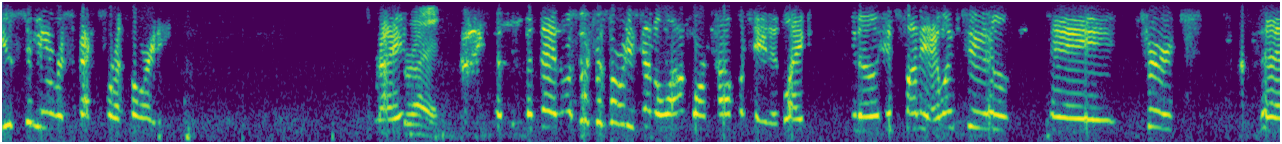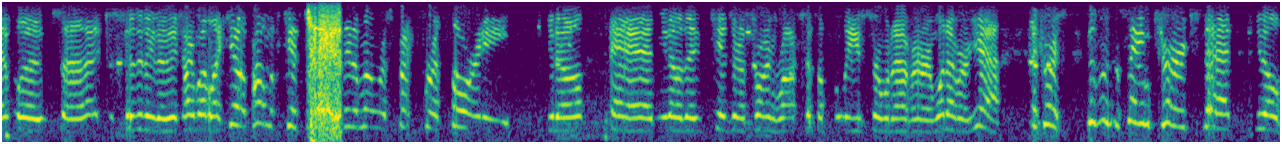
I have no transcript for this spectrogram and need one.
used to mean respect for authority, right? Right. But, but then respect for authority's gotten a lot more complicated. Like, you know, it's funny. I went to a church that was uh, just visiting, and they talk about like, you know, the problem with kids today is they don't know respect for authority. You know, and you know the kids are throwing rocks at the police or whatever, whatever. Yeah, of course, this was the same church that you know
